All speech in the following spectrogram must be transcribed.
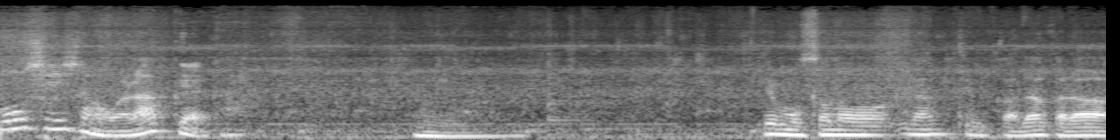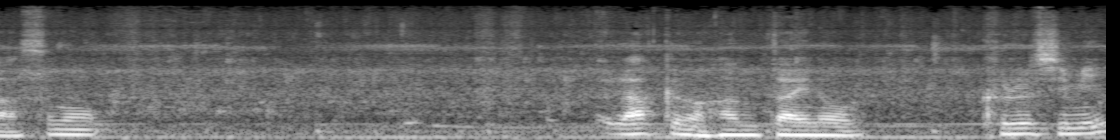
盲信した方が楽やから。でもそのなんていうかだからその楽の反対の苦しみうん。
